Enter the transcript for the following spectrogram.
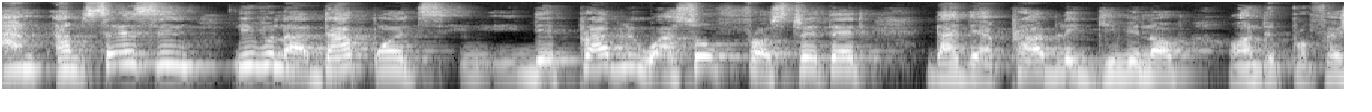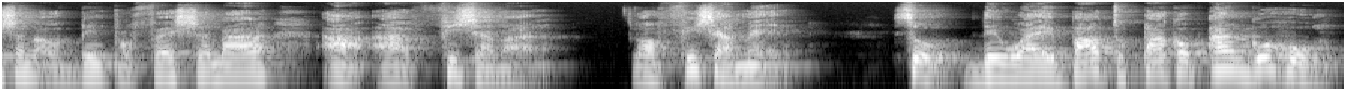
I'm, I'm sensing even at that point, they probably were so frustrated that they are probably giving up on the profession of being professional uh, uh, fisherman or fishermen. So they were about to pack up and go home,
